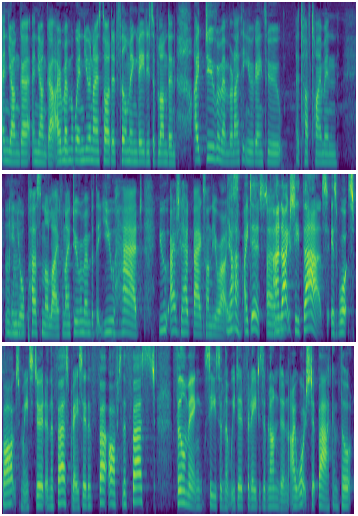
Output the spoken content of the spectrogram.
and younger and younger. I remember when you and I started filming Ladies of London. I do remember, and I think you were going through a tough time in in your personal life, and I do remember that you had you actually had bags under your eyes. Yeah, I did. Um, and actually, that is what sparked me to do it in the first place. So, the fir- after the first filming season that we did for Ladies of London, I watched it back and thought,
